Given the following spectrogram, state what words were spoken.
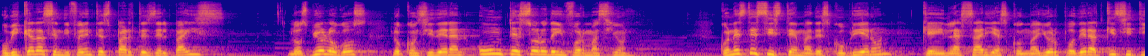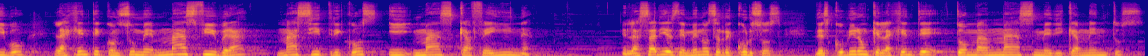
ubicadas en diferentes partes del país. Los biólogos lo consideran un tesoro de información. Con este sistema descubrieron que en las áreas con mayor poder adquisitivo la gente consume más fibra, más cítricos y más cafeína. En las áreas de menos recursos descubrieron que la gente toma más medicamentos.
